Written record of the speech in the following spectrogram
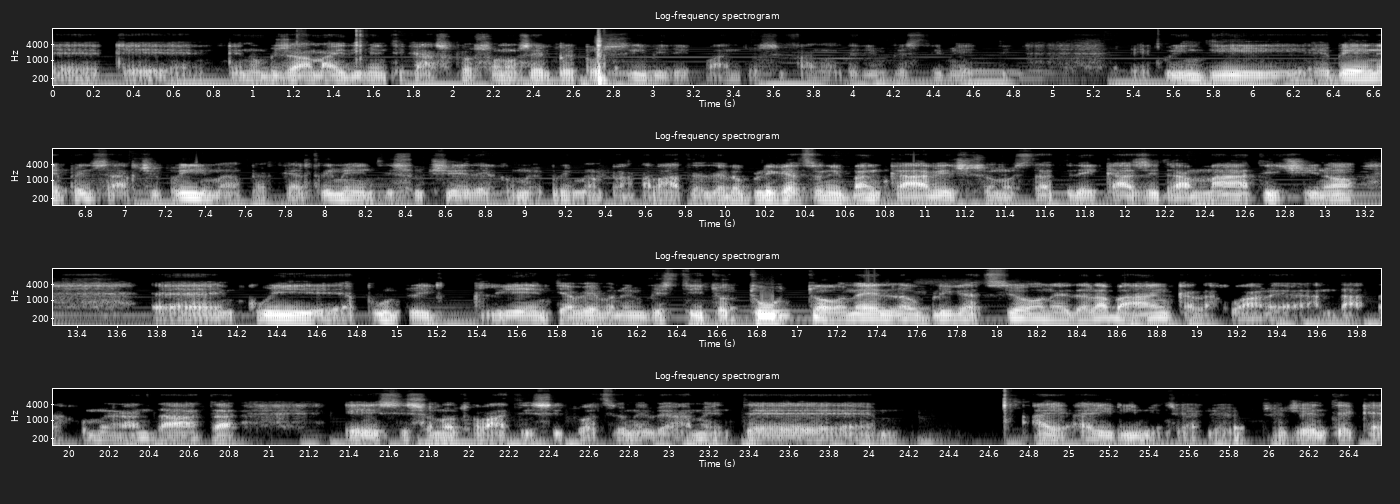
eh, che, che, non bisogna mai dimenticare, sono sempre possibili quando si fanno degli investimenti e quindi è bene pensarci prima perché altrimenti succede come prima parlavate delle obbligazioni bancarie, ci sono stati dei casi drammatici no? eh, in cui appunto i clienti avevano investito tutto nell'obbligazione della banca, la quale è andata come era andata e si sono trovati in situazioni veramente ai, ai limiti, cioè, c'è gente che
